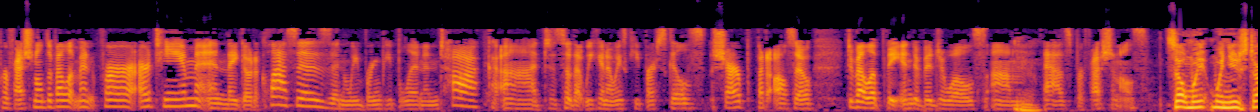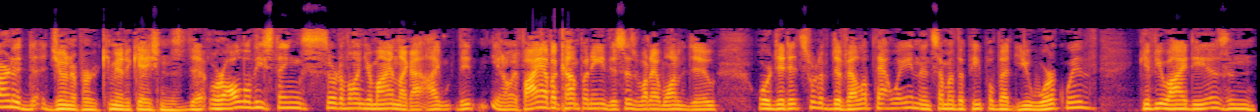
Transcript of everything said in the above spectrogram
professional development for our team, and they go to classes, and we bring people in and talk uh, to, so that we can always keep our skills sharp, but also develop the individuals um, as professionals. so when, when you started Junapr Communications, were all of these things sort of on your mind? Like, I, I you know, if I have a company, this is what I want to do, or did it sort of develop that way, and then some of the people that you work with give you ideas and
